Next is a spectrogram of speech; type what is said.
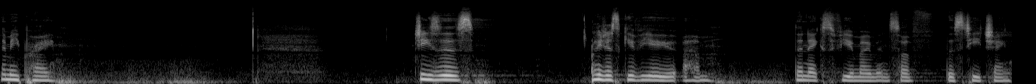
Let me pray. Jesus, we just give you um, the next few moments of this teaching.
